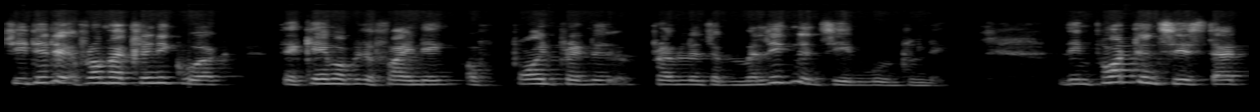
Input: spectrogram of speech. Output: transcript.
She did it from her clinic work. They came up with a finding of point prevalence of malignancy in wound. The importance is that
